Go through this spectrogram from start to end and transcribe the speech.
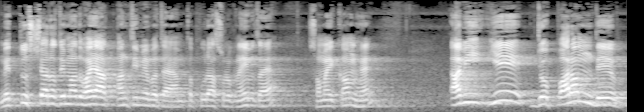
मृत्युश्चरति मत भया अंतिम में बताया। हम तो पूरा श्लोक नहीं बताया, समय कम है। अभी ये जो परम देव,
